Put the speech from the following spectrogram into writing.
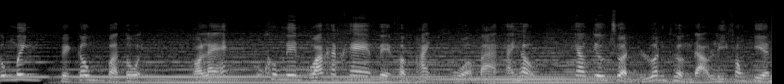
công minh về công và tội. Có lẽ cũng không nên quá khắt khe về phẩm hạnh của bà Thái Hậu theo tiêu chuẩn luân thường đạo lý phong kiến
